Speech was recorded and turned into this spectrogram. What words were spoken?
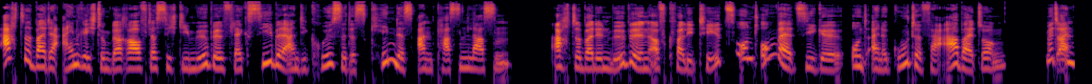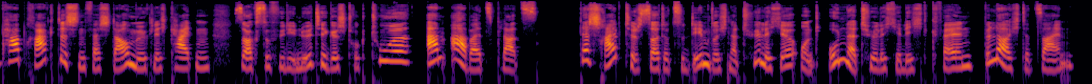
Achte bei der Einrichtung darauf, dass sich die Möbel flexibel an die Größe des Kindes anpassen lassen. Achte bei den Möbeln auf Qualitäts- und Umweltsiegel und eine gute Verarbeitung. Mit ein paar praktischen Verstaumöglichkeiten sorgst du für die nötige Struktur am Arbeitsplatz. Der Schreibtisch sollte zudem durch natürliche und unnatürliche Lichtquellen beleuchtet sein.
